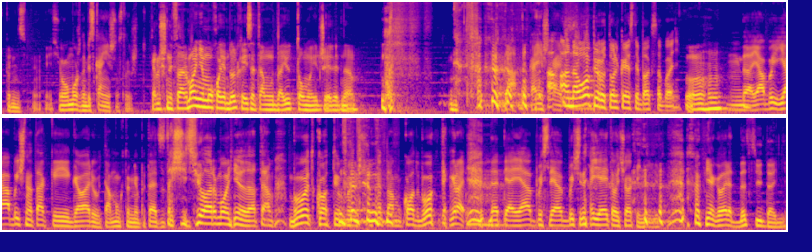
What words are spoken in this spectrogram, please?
в принципе. Есть его можно бесконечно слышать. Короче, на филармонию мы уходим только если там дают Тома и Джерри, да. Да, конечно, А, конечно. а на оперу только если Бакс Банни. Мгм. Да, я, бы, я обычно так и говорю тому, кто меня пытается затащить в филармонию, а там будет кот и мышь, там кот будет играть пианино. Я после обычно я этого человека не вижу. Мне говорят, до свидания.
